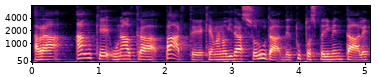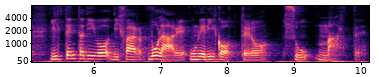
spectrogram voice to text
Avrà anche un'altra parte che è una novità assoluta, del tutto sperimentale, il tentativo di far volare un elicottero su Marte.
